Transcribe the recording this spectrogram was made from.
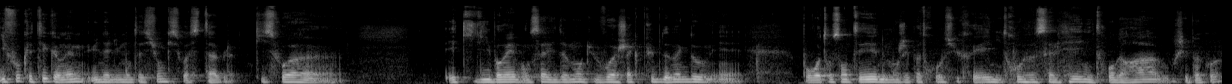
Il faut que tu aies quand même une alimentation qui soit stable, qui soit euh, équilibré. Bon, ça évidemment, tu le vois à chaque pub de McDo, mais pour votre santé, ne mangez pas trop sucré, ni trop salé, ni trop gras, ou je sais pas quoi.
